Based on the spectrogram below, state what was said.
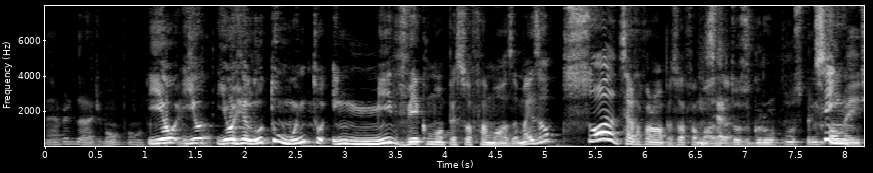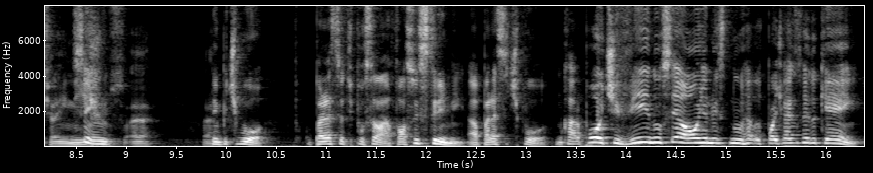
É verdade, bom ponto. E eu, tinha e, eu, e eu reluto muito em me ver como uma pessoa famosa, mas eu sou, de certa forma, uma pessoa Em famosa. certos grupos, principalmente, né? Em Sim. nichos. É. Tem, tipo, parece, tipo, sei lá, faço streaming. Aparece, tipo, um cara, pô, eu te vi não sei aonde, no, no podcast não sei do quem.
